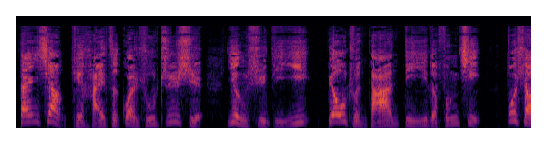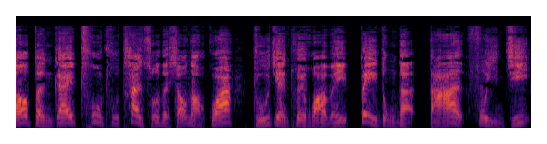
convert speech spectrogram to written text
单向给孩子灌输知识、应试第一、标准答案第一的风气。不少本该处处探索的小脑瓜，逐渐退化为被动的答案复印机，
